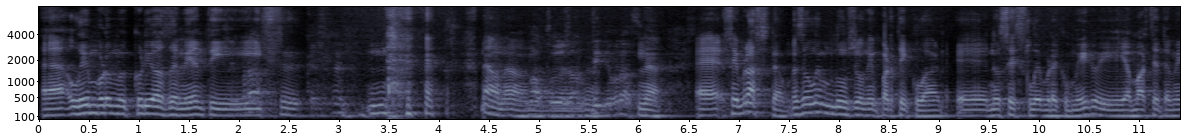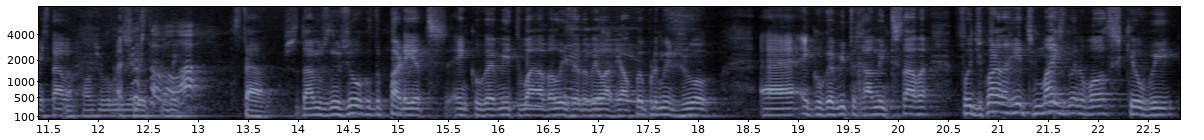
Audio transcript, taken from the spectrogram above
Uh, Lembro-me curiosamente e. se... não, não. Na altura já não tinha braços. Não. É, sem braços não, mas eu lembro de um jogo em particular, é, não sei se lembra comigo e a Márcia também estava. Não, Acho que eu estava lá. Estávamos. Estávamos no jogo de paredes em que o Gamito vai à baliza do Vila Real. Foi o primeiro jogo uh, em que o Gambito realmente estava, foi dos guarda-redes mais nervosos que eu vi,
